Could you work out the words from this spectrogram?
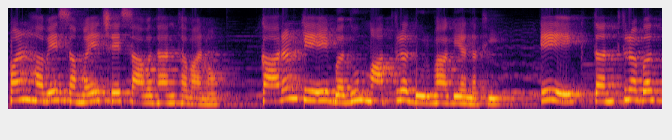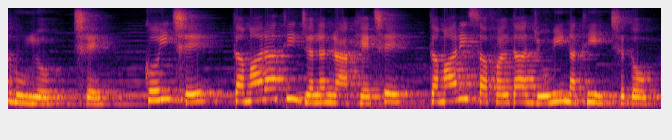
પણ હવે સમય છે સાવધાન થવાનો. કારણ કે એ બધું માત્ર દુર્ભાગ્ય નથી. એ એક તંત્રબદ્ધ હુમલો છે. કોઈ છે, તમારાથી જલન રાખે છે, તમારી સફળતા જોવી નથી ઈચ્છતો.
